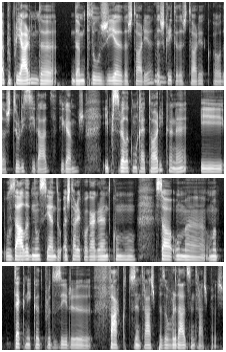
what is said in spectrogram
apropriar-me da, da metodologia da história, da Hum. escrita da história, ou da historicidade, digamos, e percebê-la como retórica, né? E usá-la denunciando a história com H grande como só uma, uma técnica de produzir eh, factos, entre aspas, ou verdades, entre aspas.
